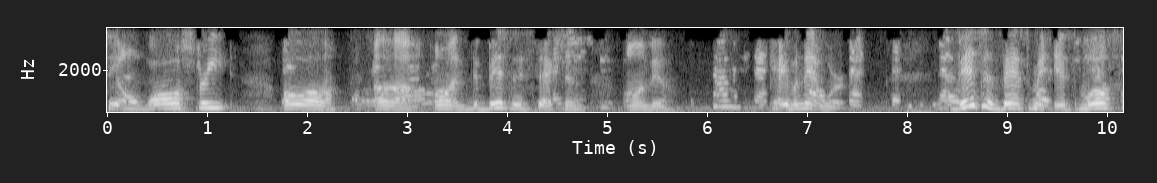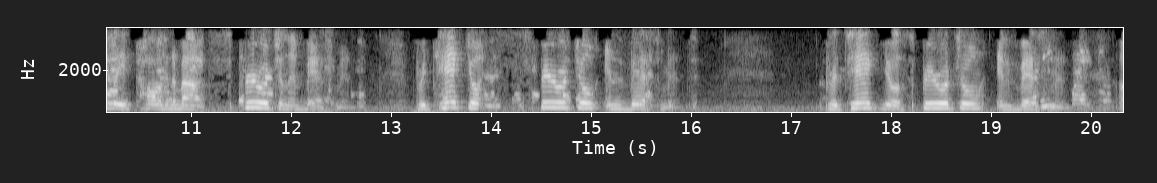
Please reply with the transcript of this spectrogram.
see on Wall Street or uh, on the business section on the cable network. This investment is mostly talking about spiritual investment. Protect your spiritual investment. Protect your spiritual investment. Uh,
